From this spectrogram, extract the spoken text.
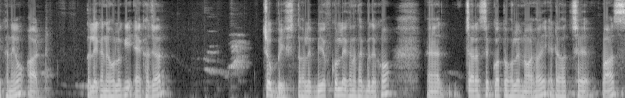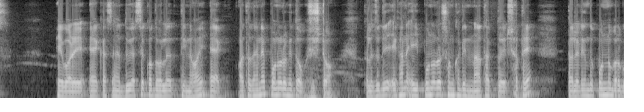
এখানেও আট। তাহলে এখানে হলো কি? এক হাজার চব্বিশ। তাহলে বিয়োগ করলে এখানে থাকবে দেখো চার আছে কত হলে নয় হয়? এটা হচ্ছে পাঁচ। এবারে এক আছে, দুই আছে, কত হলে তিন হয়? এক। অর্থাৎ এখানে পনেরো কিন্তু অবশিষ্ট। তাহলে যদি এখানে এই পনেরো সংখ্যাটি না থাকতো এর সাথে, তাহলে এটা কিন্তু পূর্ণবর্গ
